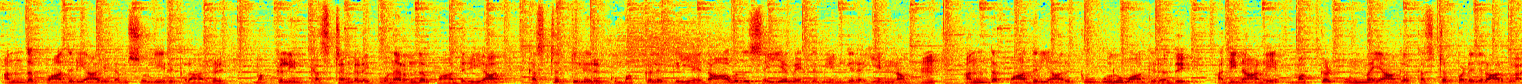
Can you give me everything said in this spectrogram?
அந்த பாதிரியாரிடம் சொல்லியிருக்கிறார்கள். மக்களின் கஷ்டங்களை உணர்ந்த பாதிரியார் கஷ்டத்தில் இருக்கும் மக்களுக்கு ஏதாவது செய்ய வேண்டும் என்கிற எண்ணம் அந்த பாதிரியாருக்கு உருவாகிறது. அதனாலே மக்கள் உண்மையாக கஷ்டப்படுகிறார்களா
